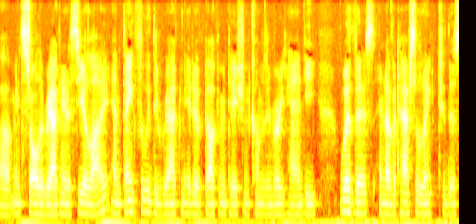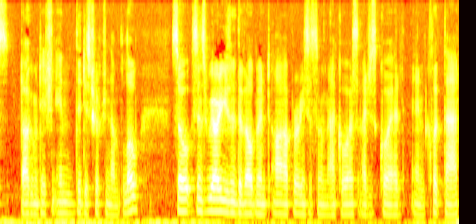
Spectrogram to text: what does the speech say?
um, install the React Native CLI and thankfully the React Native documentation comes in very handy with this and I've attached a link to this documentation in the description down below. So since we are using the development uh, operating system of macOS, I just go ahead and click that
